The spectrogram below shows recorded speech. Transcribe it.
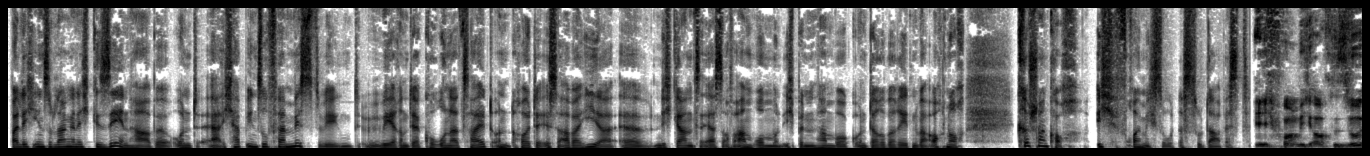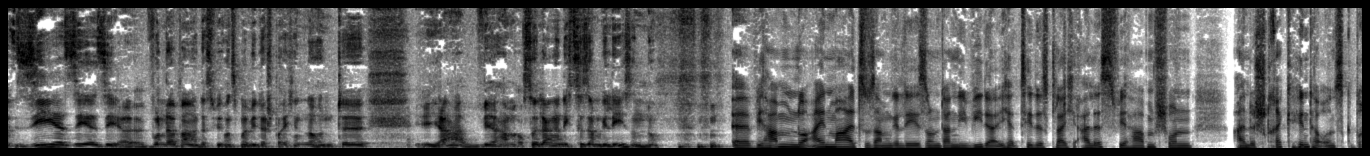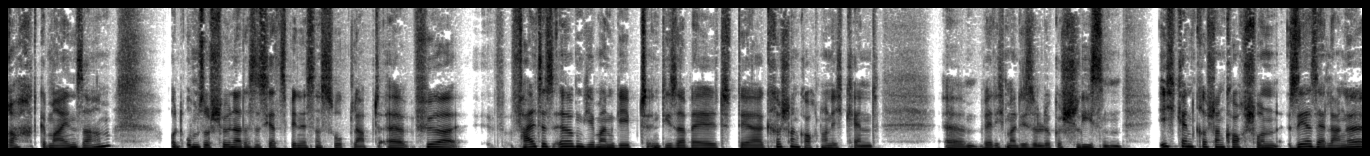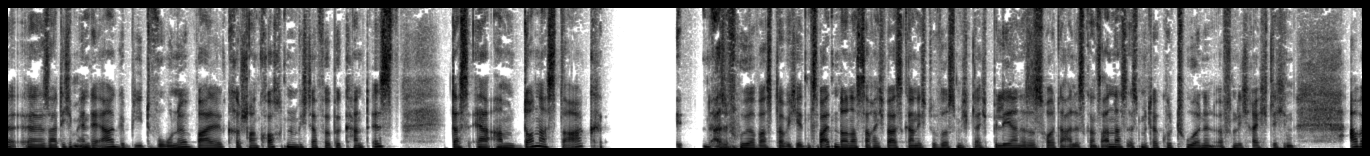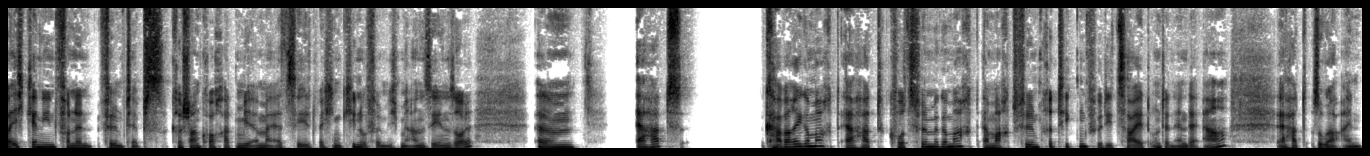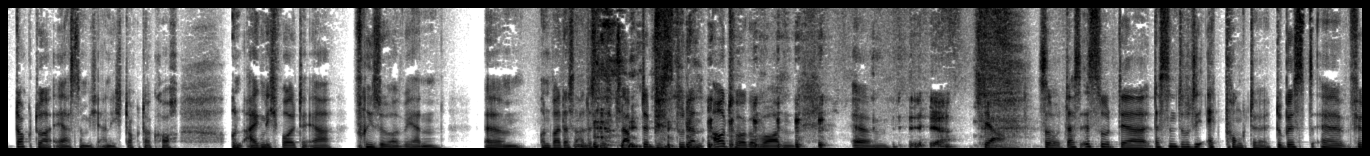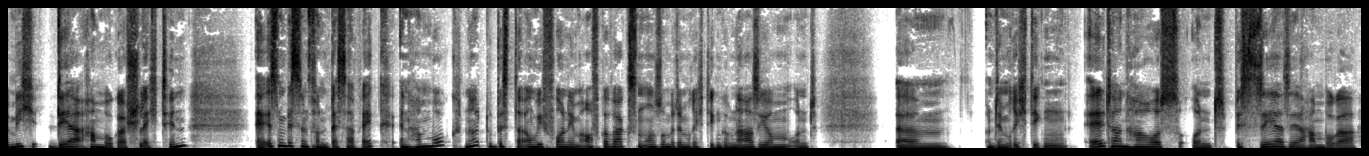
weil ich ihn so lange nicht gesehen habe und äh, ich habe ihn so vermisst wegen, während der Corona-Zeit und heute ist er aber hier, äh, nicht ganz, er ist auf Amrum und ich bin in Hamburg und darüber reden wir auch noch. Christian Koch, ich freue mich so, dass du da bist. Ich freue mich auch so sehr, sehr, sehr. Wunderbar, dass wir uns mal wieder sprechen und äh, ja, wir haben auch so lange nicht zusammen gelesen, ne? Äh, wir haben nur einmal zusammen gelesen und dann nie wieder. Ich erzähle es gleich alles. Wir haben schon eine Strecke hinter uns gebracht, gemeinsam. Und umso schöner, dass es jetzt wenigstens so klappt. Äh, für, falls es irgendjemanden gibt in dieser Welt, der Christian Koch noch nicht kennt, ähm, werde ich mal diese Lücke schließen. Ich kenne Christian Koch schon sehr, sehr lange, äh, seit ich im NDR-Gebiet wohne, weil Christian Koch nämlich dafür bekannt ist, dass er am Donnerstag also früher war es, glaube ich, jeden zweiten Donnerstag. Ich weiß gar nicht, du wirst mich gleich belehren, dass es heute alles ganz anders ist mit der Kultur in den öffentlich-rechtlichen. Aber ich kenne ihn von den Filmtipps. Christian Koch hat mir immer erzählt, welchen Kinofilm ich mir ansehen soll. Ähm, er hat Kabarett gemacht, er hat Kurzfilme gemacht, er macht Filmkritiken für die Zeit und den NDR. Er hat sogar einen Doktor, er ist nämlich eigentlich Dr. Koch. Und eigentlich wollte er Friseur werden. Ähm, und weil das alles nicht klappte, bist du dann Autor geworden. Ähm, ja. Ja, so, das ist so der, das sind so die Eckpunkte. Du bist äh, für mich der Hamburger schlechthin. Er ist ein bisschen von besser weg in Hamburg, ne? Du bist da irgendwie vornehm aufgewachsen und so mit dem richtigen Gymnasium und, ähm, und dem richtigen Elternhaus und bist sehr, sehr Hamburger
